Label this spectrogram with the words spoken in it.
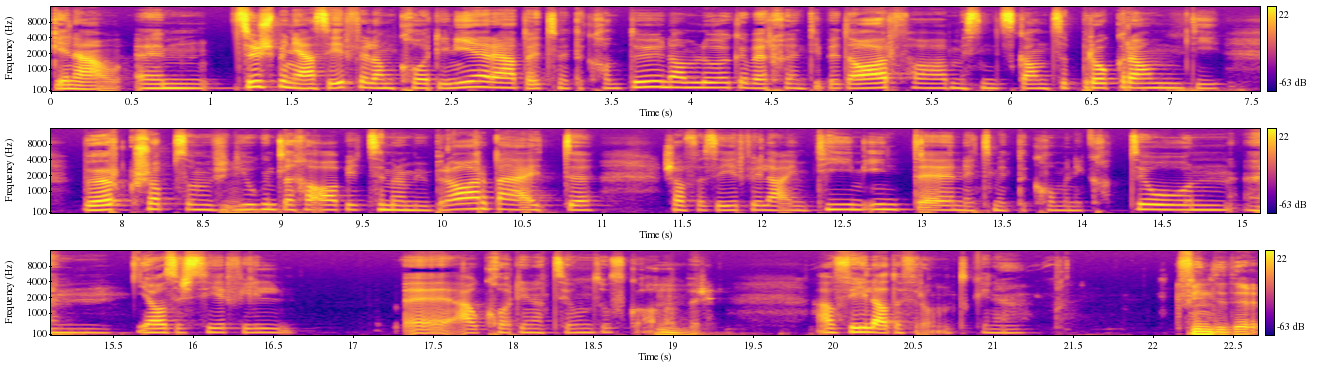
Genau. Ähm, sonst bin ich auch sehr viel am Koordinieren, eben jetzt mit den Kantonen am schauen, wer könnte Bedarf haben. Wir sind das ganze Programm, die Workshops, die wir für die mhm. Jugendlichen anbieten, sind wir am überarbeiten. Wir arbeiten sehr viel auch im Team intern, jetzt mit der Kommunikation. Ähm, ja, es ist sehr viel äh, auch Koordinationsaufgaben, mhm. aber auch viel an der Front, genau. Findet ihr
